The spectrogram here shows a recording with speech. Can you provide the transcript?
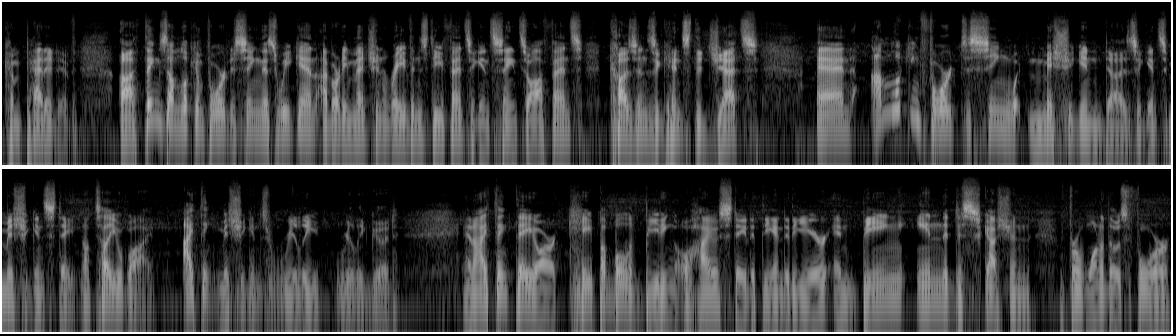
competitive. Uh, things I'm looking forward to seeing this weekend. I've already mentioned Ravens defense against Saints offense, Cousins against the Jets. And I'm looking forward to seeing what Michigan does against Michigan State. And I'll tell you why. I think Michigan's really, really good. And I think they are capable of beating Ohio State at the end of the year and being in the discussion for one of those four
